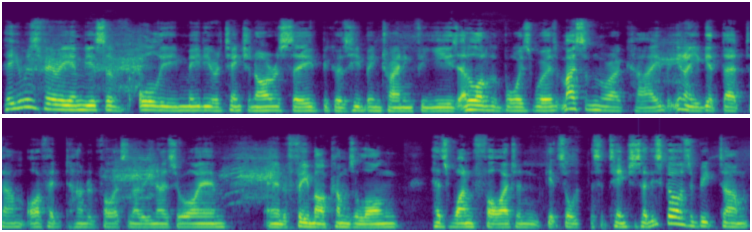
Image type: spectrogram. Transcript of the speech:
he was very envious of all the media attention I received because he'd been training for years, and a lot of the boys were. Most of them were okay, but you know, you get that. Um, I've had hundred fights, nobody knows who I am, and a female comes along, has one fight, and gets all this attention. So this guy was a bit. Um,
